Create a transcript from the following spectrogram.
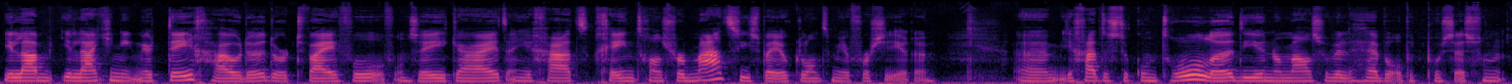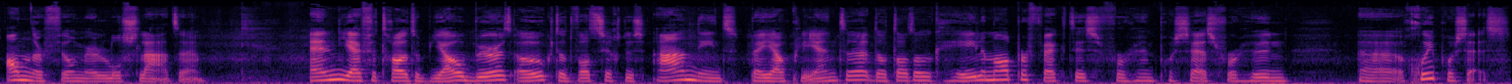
Je, laat je laat je niet meer tegenhouden door twijfel of onzekerheid en je gaat geen transformaties bij jouw klanten meer forceren. Um, je gaat dus de controle die je normaal zou willen hebben op het proces van een ander veel meer loslaten. En jij vertrouwt op jouw beurt ook dat wat zich dus aandient bij jouw cliënten, dat dat ook helemaal perfect is voor hun proces, voor hun uh, groeiproces.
